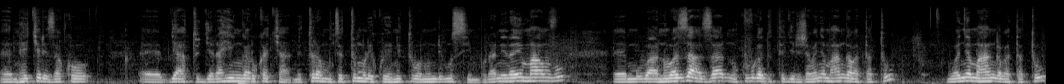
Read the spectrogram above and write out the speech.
eh, ntekereza ko byatugeraho ingaruka cyane. Turamutse tumurekuye ntitubone undi musimbura. Ni na yo mpamvu eh, mu bantu bazaza ni ukuvuga dutegereje abanyamahanga batatu. Mu banyamahanga batatu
